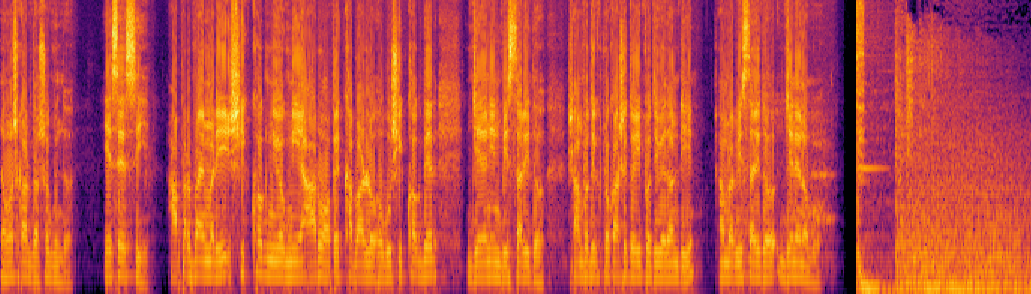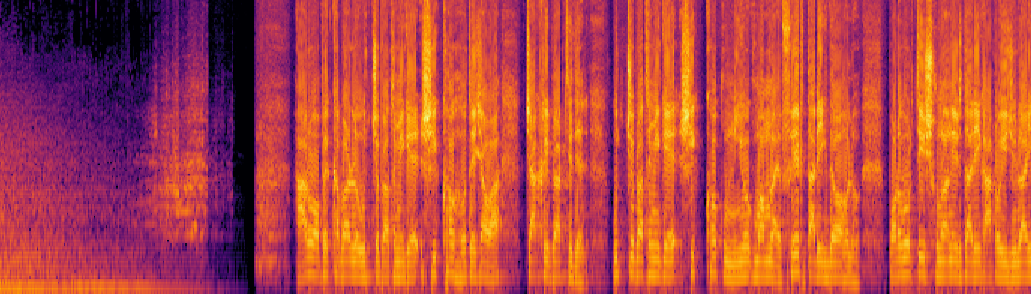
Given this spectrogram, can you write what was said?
নমস্কার দর্শকবৃন্দ। এসএসসি আপার প্রাইমারি শিক্ষক নিয়োগ নিয়ে আরও অপেক্ষা বাড়ল হবু শিক্ষকদের, জেনে নিন বিস্তারিত। সাম্প্রতিক প্রকাশিত এই প্রতিবেদনটি আমরা বিস্তারিত জেনে নেব। আরও অপেক্ষা বাড়ল উচ্চ প্রাথমিকে শিক্ষক হতে চাওয়া চাকরি প্রার্থীদের। উচ্চ প্রাথমিকে শিক্ষক নিয়োগ মামলায় ফের তারিখ দেওয়া হলো। পরবর্তী শুনানির তারিখ আটই জুলাই।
